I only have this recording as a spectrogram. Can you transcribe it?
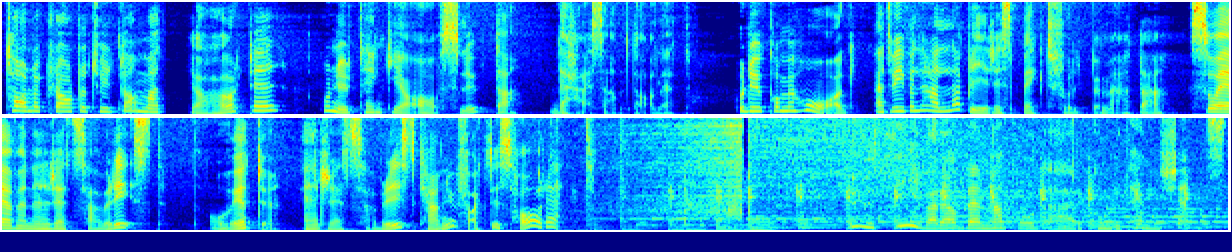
Tala klart och tydligt om att jag har hört dig och nu tänker jag avsluta det här samtalet. Och du kommer ihåg att vi vill alla bli respektfullt bemöta, så även en rättshaverist. Och vet du, en rättshaverist kan ju faktiskt ha rätt. Utgivare av denna podd är Kompetenstjänst.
